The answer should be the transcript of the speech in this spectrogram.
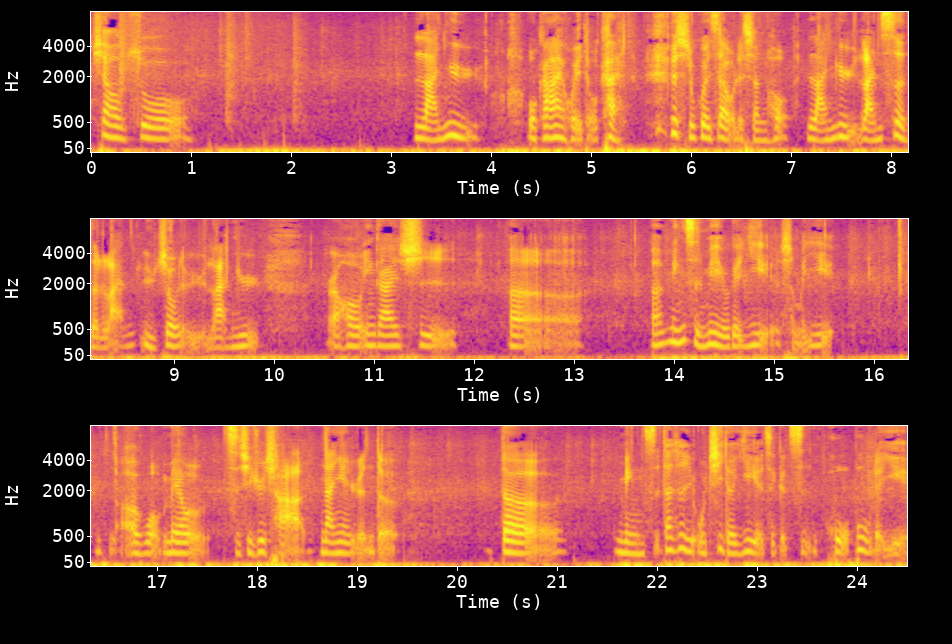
叫做《蓝雨》。我刚才回头看。书柜在我的身后，蓝雨，蓝色的蓝，宇宙的宇，蓝雨。然后应该是，呃，呃，名字里面有个叶，什么叶？呃，我没有仔细去查男演员的的名字，但是我记得“叶”这个字，火部的“叶”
